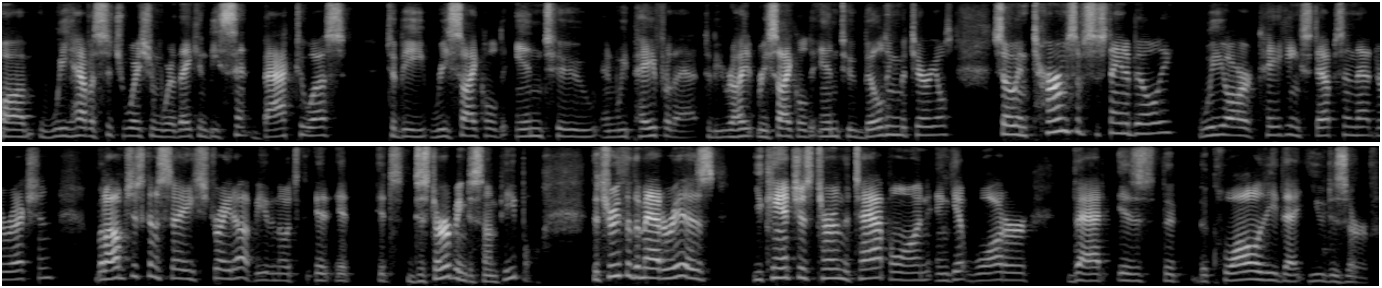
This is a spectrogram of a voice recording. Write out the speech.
uh, we have a situation where they can be sent back to us to be recycled into, and we pay for that to be re- recycled into building materials. So, in terms of sustainability, we are taking steps in that direction. But I'm just going to say straight up, even though it's it, it it's disturbing to some people, the truth of the matter is you can't just turn the tap on and get water that is the the quality that you deserve.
